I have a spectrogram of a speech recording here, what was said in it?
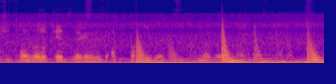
should tell little kids they're gonna use Xbox. Thank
